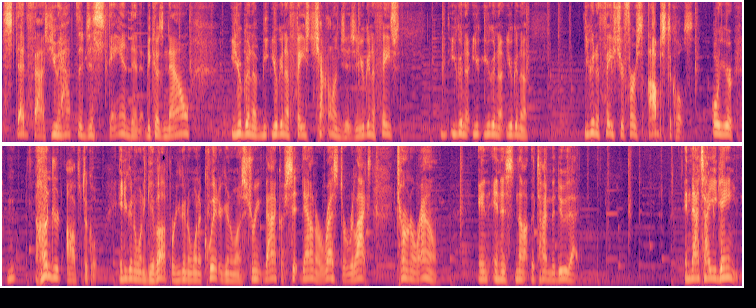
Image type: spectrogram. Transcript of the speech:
steadfast, you have to just stand in it because now you're gonna be you're gonna face challenges and you're gonna face you're gonna you're gonna you're gonna you're gonna face your first obstacles or your hundred obstacle and you're gonna want to give up or you're gonna want to quit or you're gonna want to shrink back or sit down or rest or relax, turn around. And, and it's not the time to do that. And that's how you gain.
